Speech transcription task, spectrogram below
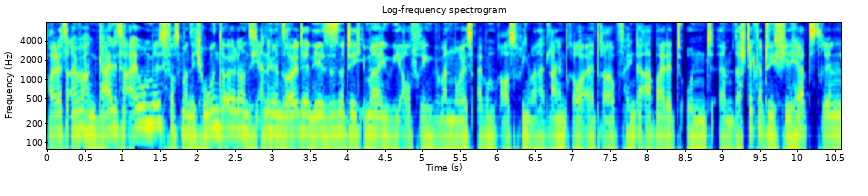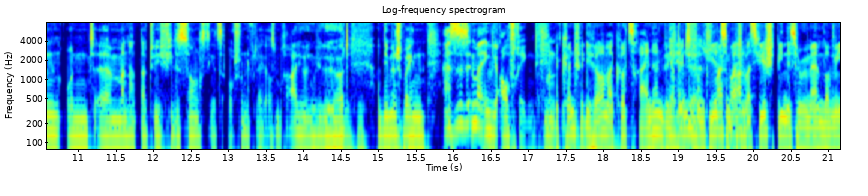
Weil es einfach ein geiles Album ist, was man sich holen sollte und sich anhören sollte. Nee, es ist natürlich immer irgendwie aufregend, wenn man ein neues Album rausbringt. Man hat lange äh, drauf hingearbeitet und ähm, da steckt natürlich viel Herz drin und ähm, man hat natürlich viele Songs, die jetzt auch schon vielleicht aus dem Radio irgendwie gehört mhm. und dementsprechend, also es ist immer irgendwie aufregend. Man, wir können für die Hörer mal kurz reinhören. Wir ja, kennen bitte, von dir zum Beispiel, an. was wir spielen, ist Remember Me.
